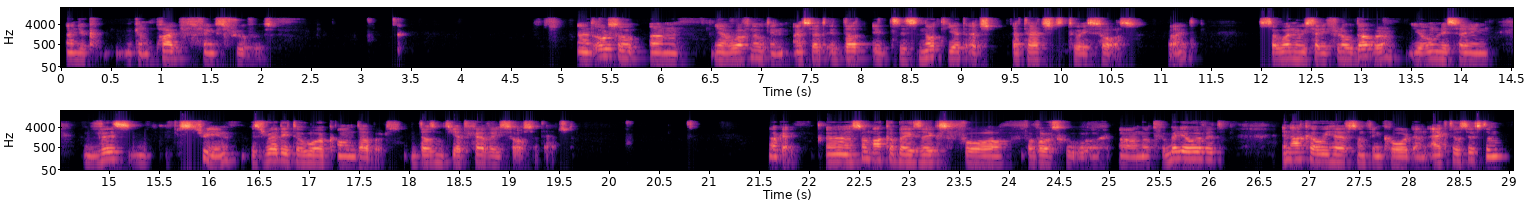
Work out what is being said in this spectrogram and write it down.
And you, you can pipe things through this. And also, um, yeah, worth noting, I said it, does, it is not yet attached to a source, right? So when we say flow double, you're only saying this stream is ready to work on doubles. It doesn't yet have a source attached. Okay, uh, some Akka basics for, for those who are not familiar with it. In Akka, we have something called an actor system.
